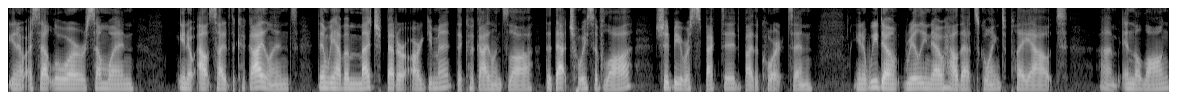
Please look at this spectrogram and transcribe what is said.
you know a settlor or someone you know outside of the Cook Islands, then we have a much better argument, the Cook Islands law, that that choice of law should be respected by the courts. And you know we don't really know how that's going to play out um, in the long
